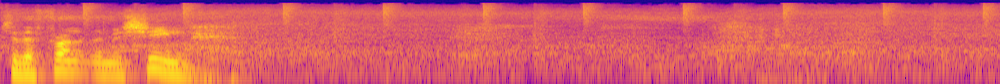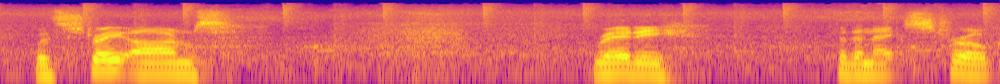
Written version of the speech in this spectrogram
to the front of the machine. With straight arms, ready for the next stroke.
